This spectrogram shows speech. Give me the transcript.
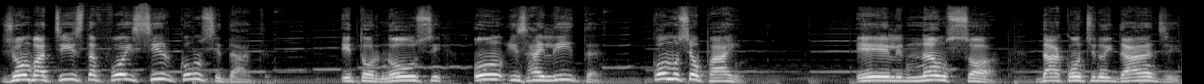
João Batista foi circuncidado e tornou-se um israelita, como seu pai. Ele não só dá continuidade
